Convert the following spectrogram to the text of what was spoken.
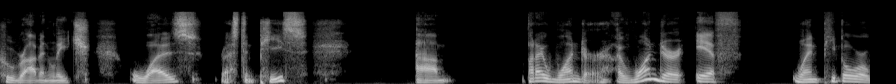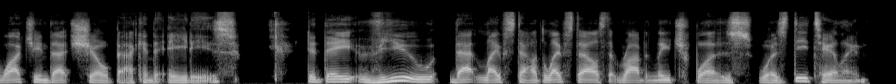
who Robin Leach was. Rest in peace. Um, but I wonder, I wonder if when people were watching that show back in the 80s, did they view that lifestyle, the lifestyles that Robin Leach was was detailing,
